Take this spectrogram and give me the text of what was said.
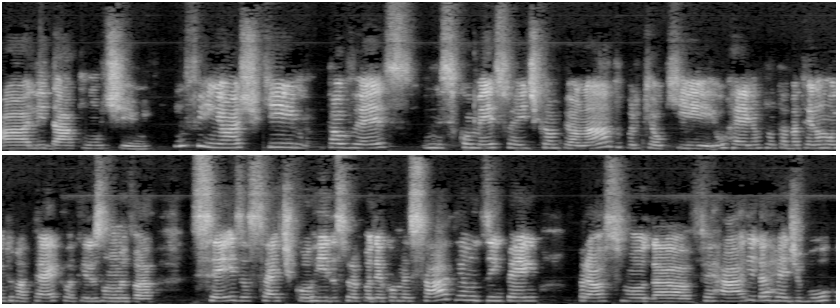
a lidar com o time. Enfim, eu acho que talvez nesse começo aí de campeonato, porque o que o Hamilton tá batendo muito na tecla, que eles vão levar seis a sete corridas para poder começar a ter um desempenho próximo da Ferrari e da Red Bull,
